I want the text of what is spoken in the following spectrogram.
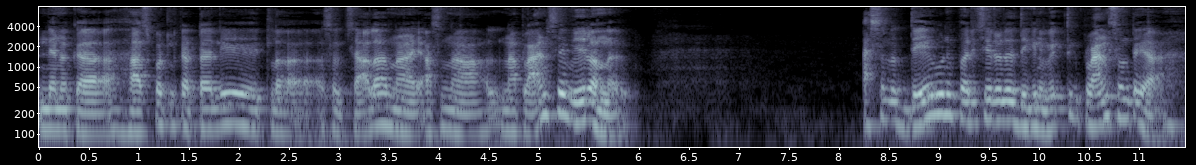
నేను ఒక హాస్పిటల్ కట్టాలి ఇట్లా అసలు చాలా నా అసలు నా నా ప్లాన్సే వేరు అన్నారు. అసలు దేవుని పరిచర్యలో దిగిన వ్యక్తికి ప్లాన్స్ ఉంటాయా?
